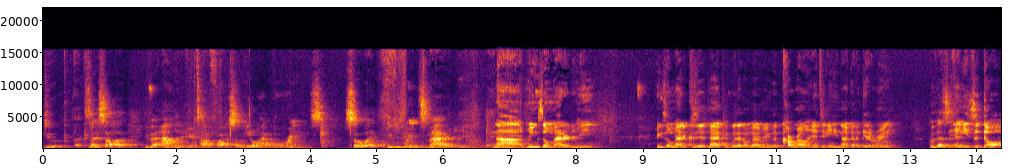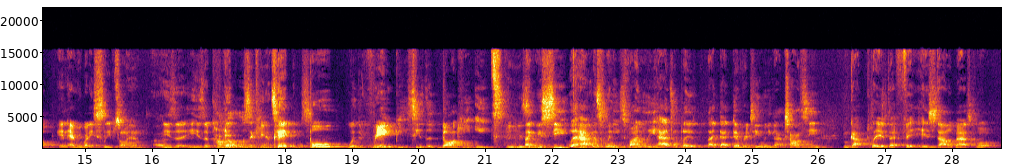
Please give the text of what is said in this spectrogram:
do uh, because I saw you put Allen in your top five, so he don't have no rings. So like, do rings matter to you? Like, Nah, rings don't matter to me. Rings don't matter because there's mad people that don't got rings. Look, Carmelo Anthony, he's not gonna get a ring, But that's the and thing. he's a dog, and everybody sleeps on him. Uh, he's a he's a Carmelo pit, is a cancer. pit bull with rabies. He's the dog he eats. He is like we see what happens when he's finally had some players like that Denver team when he got Chauncey and got players that fit his style of basketball.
